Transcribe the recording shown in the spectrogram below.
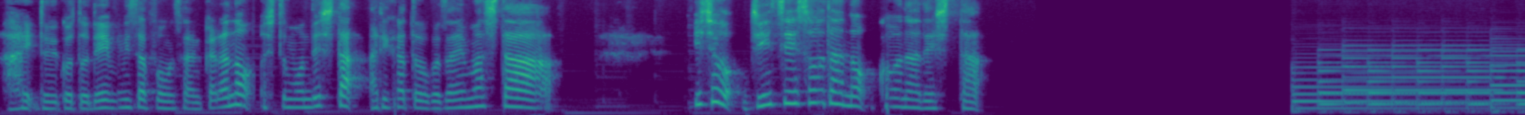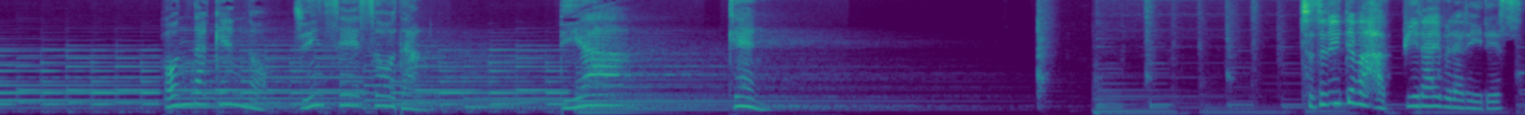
はい。ということでミサポンさんからの質問でした。ありがとうございました。以上、人生相談のコーナーでした。本田健の人生相談 Dear Ken 続いてはハッピーライブラリーです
